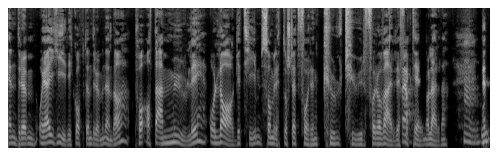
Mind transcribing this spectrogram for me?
en drøm, og jeg gir ikke opp den drømmen enda, på at det er mulig å lage team som rett og slett får en kultur for å være reflekterende og lærende. Mm. Men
